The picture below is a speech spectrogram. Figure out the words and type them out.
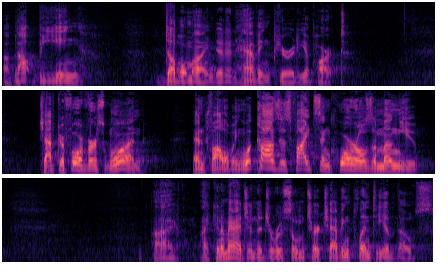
about being double minded and having purity of heart. Chapter 4, verse 1 and following. What causes fights and quarrels among you? I, I can imagine the Jerusalem church having plenty of those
